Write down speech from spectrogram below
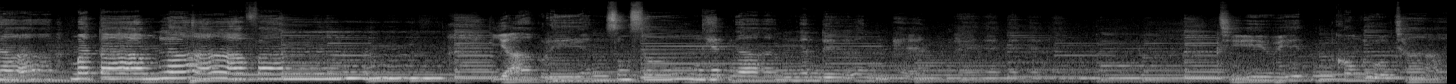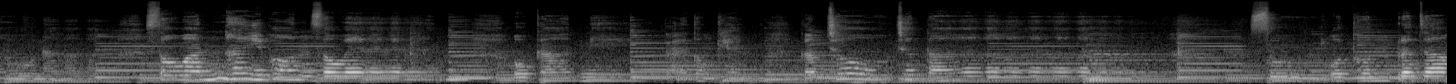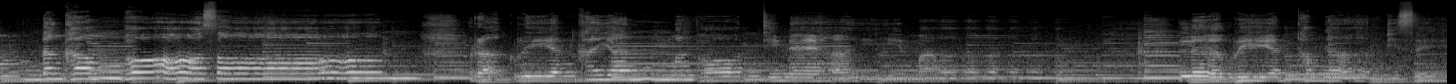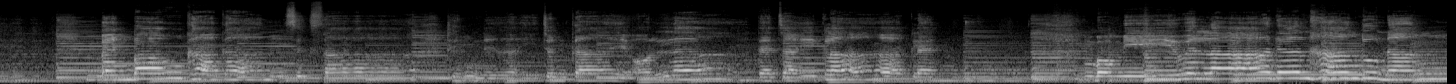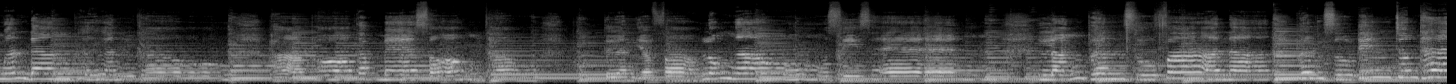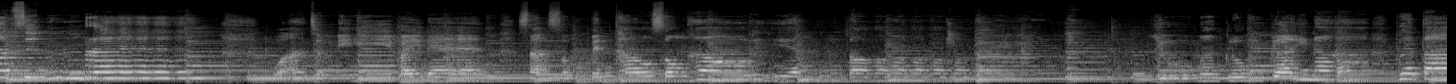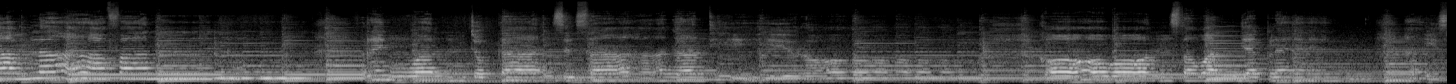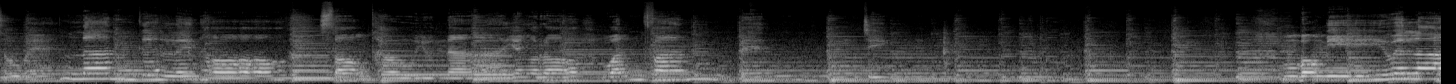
นามาตามล่าฝัน อยากเรียนสูงสูงเฮ็ดงานเงินเดือนแพงแพงชีวิตของลูกชาวนา สวรรค์ให้พรแสวง โอกาสมีแต่ต้องแข่งกับโชคชะตา สู้อดทน ประจำดังคำพ่อสอน รักเรียนขยันมันพรที่แม่ให้มา เลิกเรียนทำงานพิเศษ แบ่งเบาค่าการศึกษา ถึงเหนื่อยจนกายอ่อนล้า แต่ใจกล้าแกล้งบ่มีเวลาเดินห้าง อนดังเพื่อนเขาภาพพ่อกับแม่สองเท่าพูดเตือนอย่าเฝ้าลงเงาสีแสง หลังเพิ่นสู่ฟ้านา เพิ่นสู่ดินจนแทบสิ้นแรง กว่าจะมีใบแดง สะสมเป็นเท่าทรงเฮาเรียนต่อ อยู่เมืองกรุงไกลนา เพื่อตามล่า สวรรค์อย่าแกล้งให้แสวงนั้นเกินเลยหนอสองเท่าอยู่นายังรอวันฝันเป็นจริงบ่มีเวลา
